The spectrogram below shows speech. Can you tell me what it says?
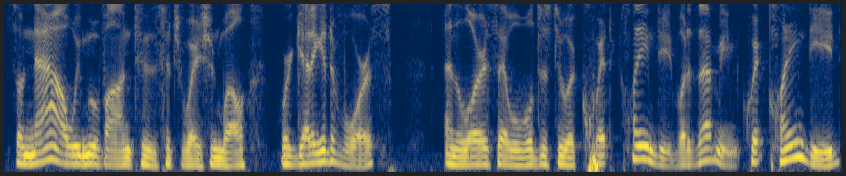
So now we move on to the situation. Well, we're getting a divorce, and the lawyers say, well, we'll just do a quit claim deed. What does that mean? Quit claim deed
